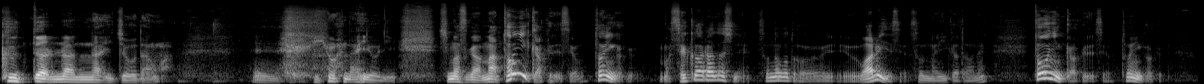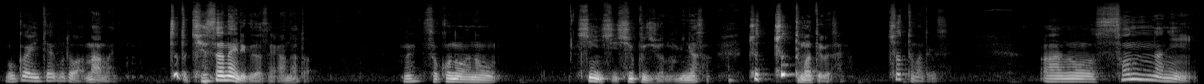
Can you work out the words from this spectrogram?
くだらない冗談は、えー、言わないようにしますがまあとにかくですよ。とにかく、まあ、セクハラだしね。そんなこと悪いですよ。そんな言い方はね。とにかくですよ。とにかく。僕が言いたいことはまあまあちょっと消さないでください。あなた、ね、そこのあの紳士淑女の皆さん。ちょちょっと待ってください。ちょっと待ってください。あのそんなに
